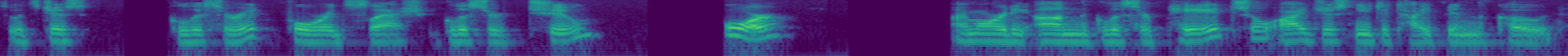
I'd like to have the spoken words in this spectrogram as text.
So it's just glycerit forward slash Glisser2. Or I'm already on the Glisser page, so I just need to type in the code.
